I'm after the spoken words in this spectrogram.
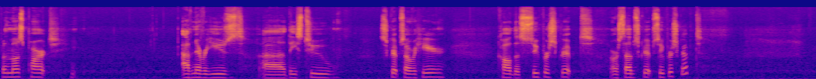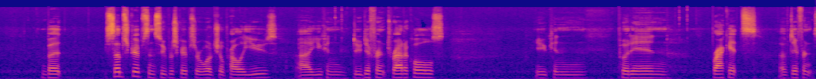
for the most part, I've never used uh, these two scripts over here called the superscript or subscript superscript. But subscripts and superscripts are what you'll probably use. Uh, you can do different radicals. You can put in brackets of different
